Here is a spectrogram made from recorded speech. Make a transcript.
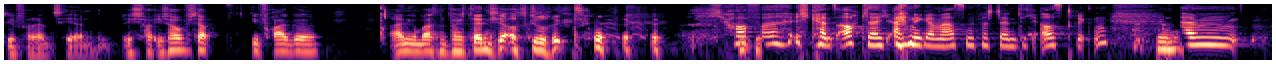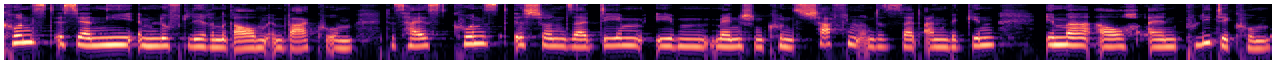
differenzieren? Ich, ich hoffe, ich habe die Frage einigermaßen verständlich ausgedrückt. Ich hoffe, ich kann es auch gleich einigermaßen verständlich ausdrücken. Mhm. Ähm, Kunst ist ja nie im luftleeren Raum, im Vakuum. Das heißt, Kunst ist schon seitdem eben Menschen Kunst schaffen und es ist seit Anbeginn immer auch ein Politikum.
